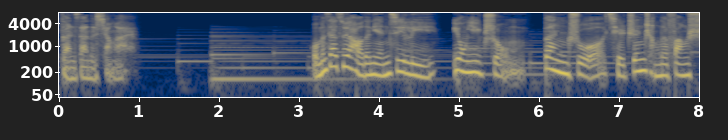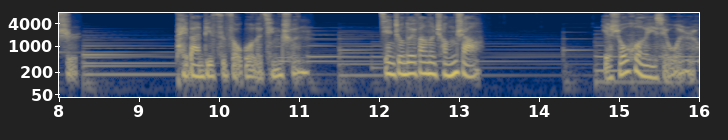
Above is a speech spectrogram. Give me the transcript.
短暂的相爱。我们在最好的年纪里，用一种笨拙且真诚的方式陪伴彼此走过了青春，见证对方的成长，也收获了一些温柔。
